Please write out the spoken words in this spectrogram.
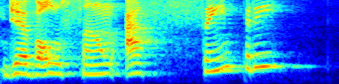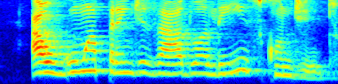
de evolução. Há sempre algum aprendizado ali escondido.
